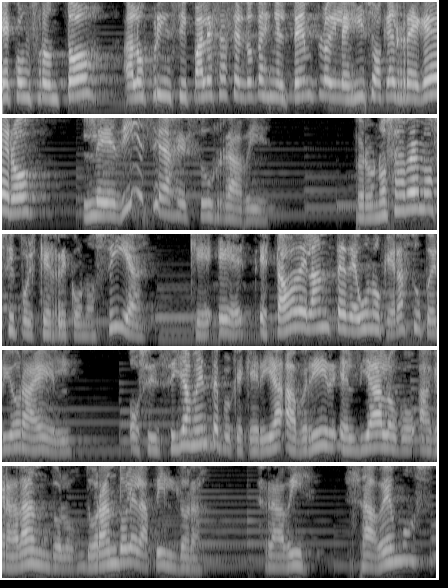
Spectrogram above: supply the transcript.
que confrontó a los principales sacerdotes en el templo y les hizo aquel reguero, le dice a Jesús rabí. Pero no sabemos si porque reconocía que estaba delante de uno que era superior a él, o sencillamente porque quería abrir el diálogo agradándolo, dorándole la píldora. Rabí, sabemos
